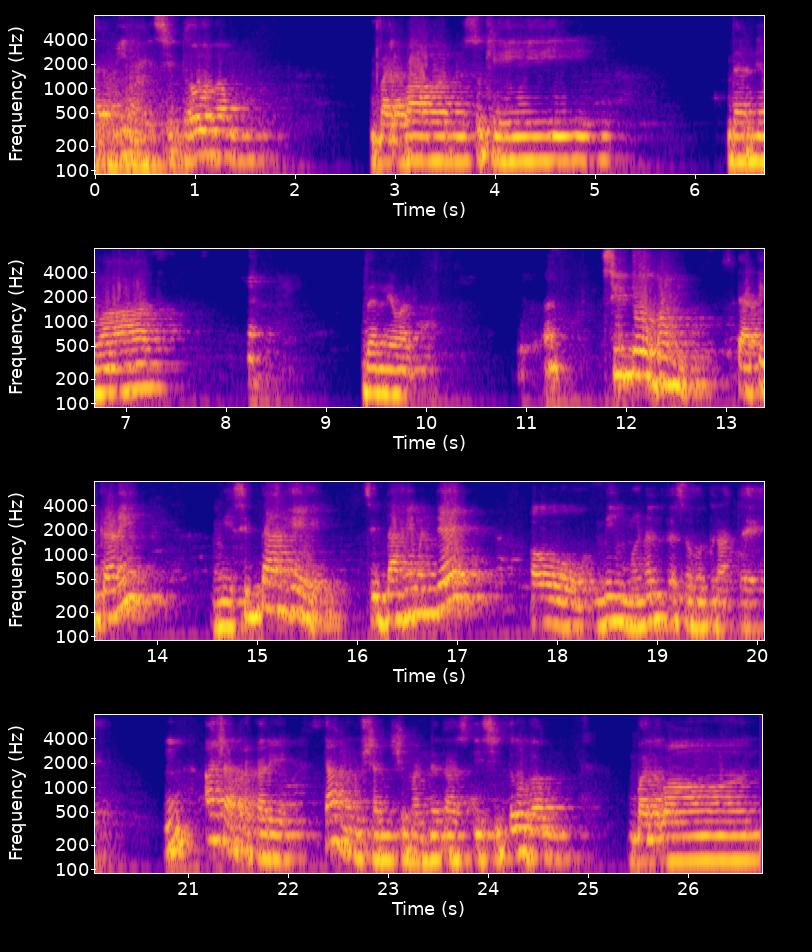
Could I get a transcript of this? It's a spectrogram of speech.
तर मी आहे सिद्धोहम बलवान सुखी। धन्यवाद। धन्यवाद। सिद्धोहम त्या ठिकाणी मी सिद्ध आहे. सिद्ध आहे म्हणजे ओ मी म्हणल तसं होत राहते अशा प्रकारे त्या मनुष्यांची मान्यता असते सिद्धोहम बलवान.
